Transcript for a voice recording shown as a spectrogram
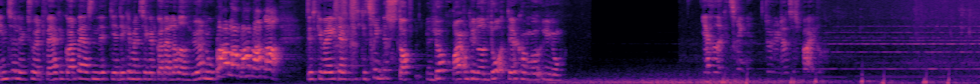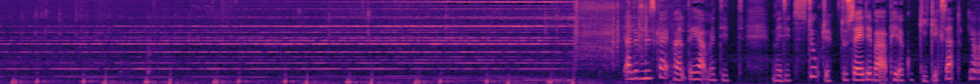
intellektuelt, for jeg kan godt være sådan lidt, ja, det kan man sikkert godt allerede høre nu, bla bla bla bla bla. Det skal være en, der kan sige, Katrine, stop, luk røven, det er noget lort, det der kommer ud lige nu. Jeg hedder Katrine, du lytter til spejlet. Jeg er lidt nysgerrig på alt det her med dit, med dit studie. Du sagde, det var pædagogik, ikke sandt? Jo.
